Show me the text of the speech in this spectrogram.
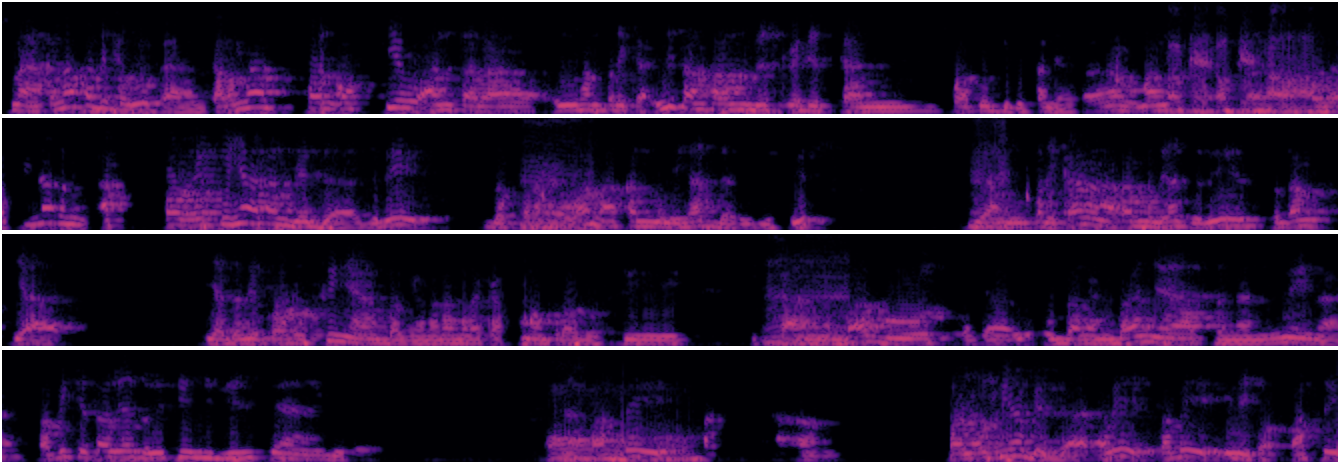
Nah, kenapa diperlukan? Karena point of view antara lulusan perika ini tanpa mendiskreditkan suatu jurusan ya, karena memang Oke oke. eh, ah, ah. point of view-nya akan point of view-nya akan beda. Jadi dokter Hmm. hewan akan melihat dari bisnis, yang perikanan akan melihat jadi tentang ya ya dari produksinya, bagaimana mereka memproduksi ikan yang Hmm. bagus, pakai udang yang banyak dengan ini. Nah, tapi kita lihat dari sisi bisnisnya gitu. Nah, Oh. pasti uh, view-nya beda, tapi tapi ini kok pasti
